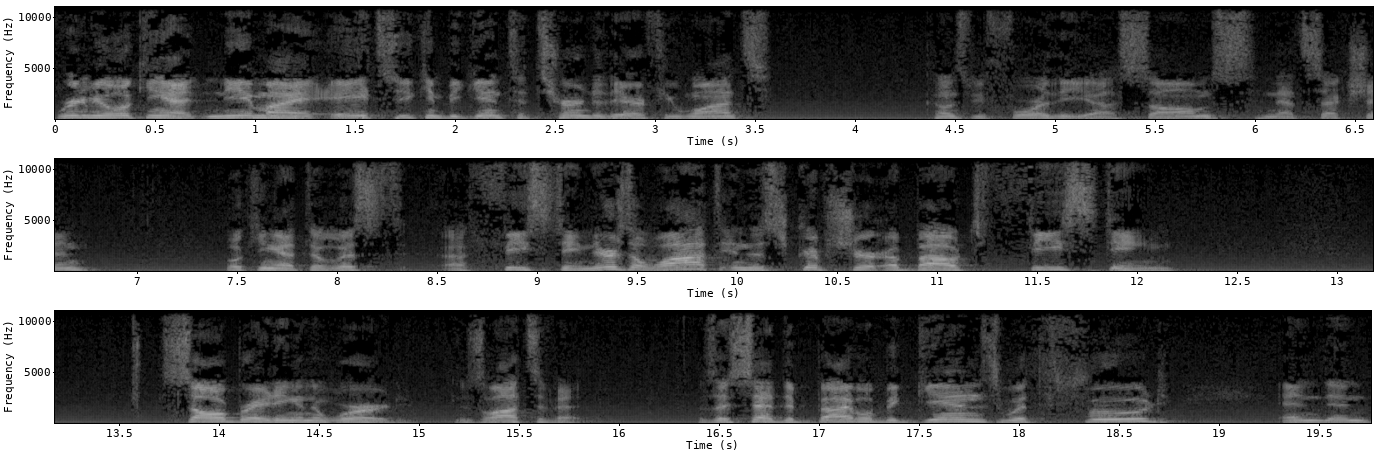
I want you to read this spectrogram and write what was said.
We're going to be looking at Nehemiah 8, so you can begin to turn to there if you want comes before the uh, Psalms in that section, looking at the list of feasting. There's a lot in the scripture about feasting. celebrating in the Word. There's lots of it. As I said, the Bible begins with food, and then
